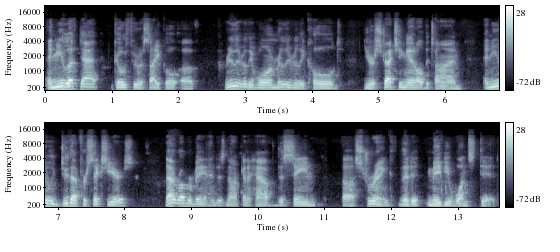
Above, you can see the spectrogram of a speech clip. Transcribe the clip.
and you let that go through a cycle of really really warm, really really cold. You're stretching it all the time, and you do that for six years. That rubber band is not going to have the same uh, strength that it maybe once did.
